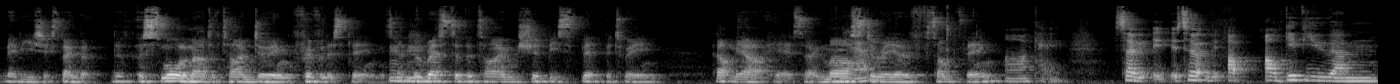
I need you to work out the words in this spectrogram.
maybe you should explain, but a small amount of time doing frivolous things, mm-hmm. and the mm-hmm. rest of the time should be split between. Help me out here. So mastery yeah. of something. Okay. So, so I'll give you um,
